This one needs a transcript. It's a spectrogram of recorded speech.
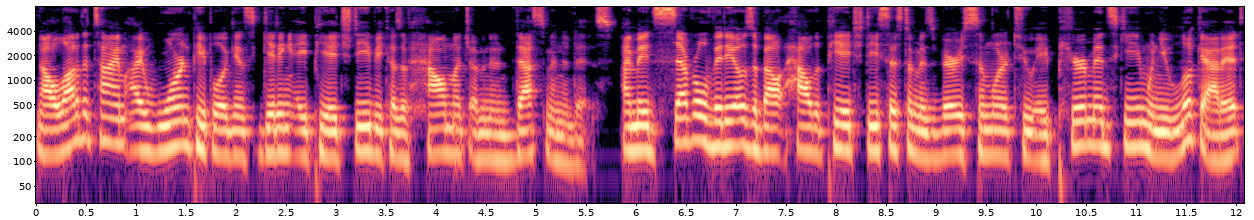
Now, a lot of the time, time, I warn people against getting a PhD because of how much of an investment it is. I made several videos about how the PhD system is very similar to a pyramid scheme when you look at it,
